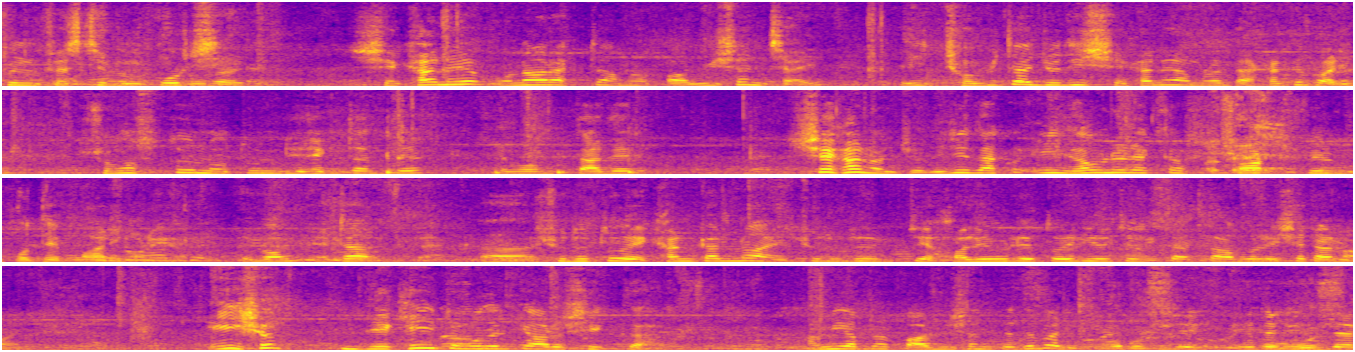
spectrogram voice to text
ফিল্ম ফেস্টিভ্যাল করছি সেখানে ওনার একটা আমরা পারমিশন চাই। এই ছবিটা যদি সেখানে আমরা দেখাতে পারি সমস্ত নতুন ডিরেক্টরদের এবং তাদের শেখানোর জন্য। যে দেখো এই ধরনের একটা শর্ট ফিল্ম হতে পারে। এবং এটা শুধু তো এখানকার নয় শুধু তো যে হলিউডে তৈরি হয়েছে তা- তা বলে সেটা নয়। এইসব দেখেই তোমাদেরকে আরও শিখতে হবে। আমি আপনার পারমিশন পেতে পারি? যে এটা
